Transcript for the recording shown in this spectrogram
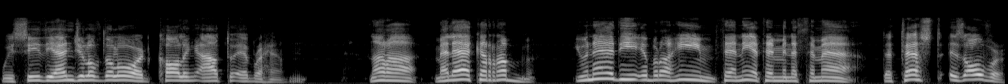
we see the angel of the Lord calling out to Abraham. نرى ملاك الرب ينادي إبراهيم ثانية من السماء The test is over.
